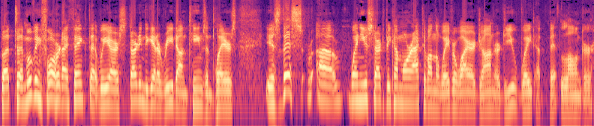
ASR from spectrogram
But uh, moving forward, I think that we are starting to get a read on teams and players. Is this uh, when you start to become more active on the waiver wire, John, or do you wait a bit longer?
